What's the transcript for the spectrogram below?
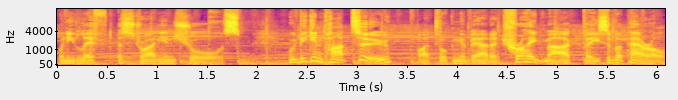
when he left Australian shores. We begin part two by talking about a trademark piece of apparel.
